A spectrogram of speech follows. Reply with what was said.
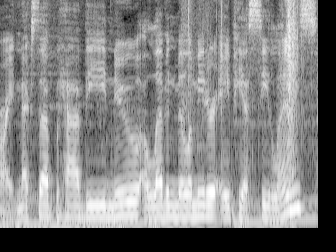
All right, next up we have the new 11 millimeter APS-C lens.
